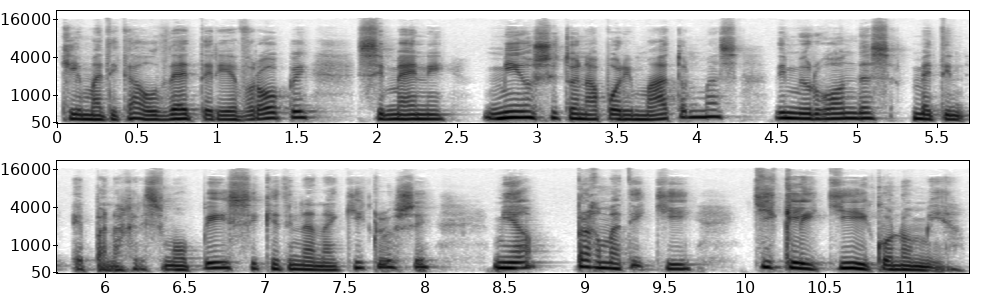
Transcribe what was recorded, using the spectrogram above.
Κλιματικά ουδέτερη Ευρώπη σημαίνει μείωση των απορριμμάτων μας, δημιουργώντας με την επαναχρησιμοποίηση και την ανακύκλωση μια πραγματική κυκλική οικονομία.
